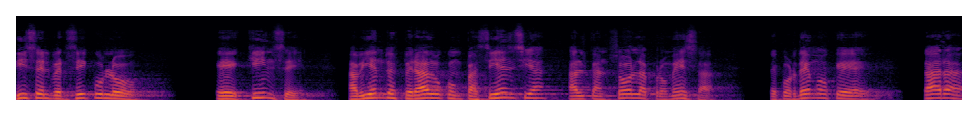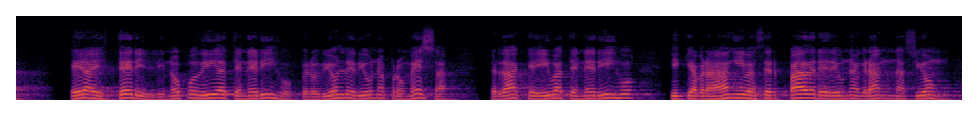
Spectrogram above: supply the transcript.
dice el versículo 15, eh, habiendo esperado con paciencia, alcanzó la promesa. Recordemos que Sara era estéril y no podía tener hijos, pero Dios le dio una promesa, ¿verdad? Que iba a tener hijos y que Abraham iba a ser padre de una gran nación.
